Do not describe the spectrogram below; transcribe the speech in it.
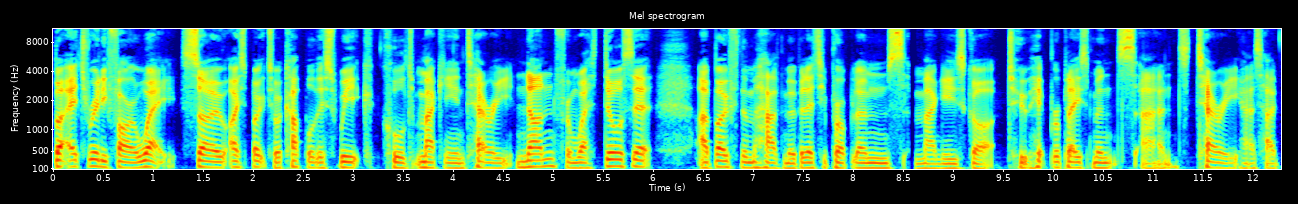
but it's really far away. So I spoke to a couple this week called Maggie and Terry Nunn from West Dorset. Uh, both of them have mobility problems. Maggie's got two hip replacements, and Terry has had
